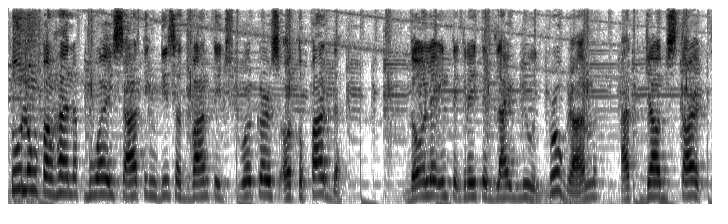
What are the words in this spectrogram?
Tulong Panghanap Buhay sa ating Disadvantaged Workers o TUPAD, DOLE Integrated Livelihood Program at Job Start.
